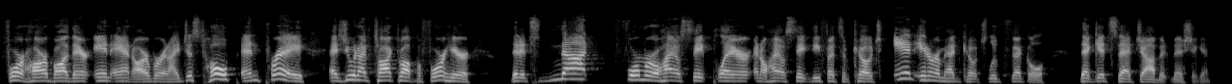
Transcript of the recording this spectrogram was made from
for Harbaugh there in Ann Arbor. And I just hope and pray, as you and I've talked about before here, that it's not former Ohio State player and Ohio State defensive coach and interim head coach Luke Fickell that gets that job at Michigan.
